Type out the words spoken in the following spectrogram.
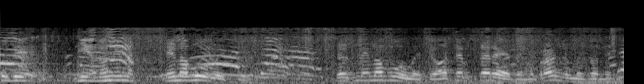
туди, ні, ну не на, не на вулицю. Це ж не на вулицю, а це всередину, правильно ми занесли?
